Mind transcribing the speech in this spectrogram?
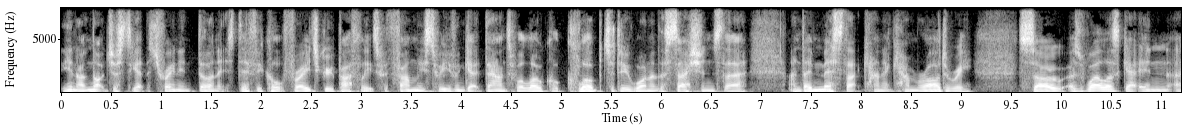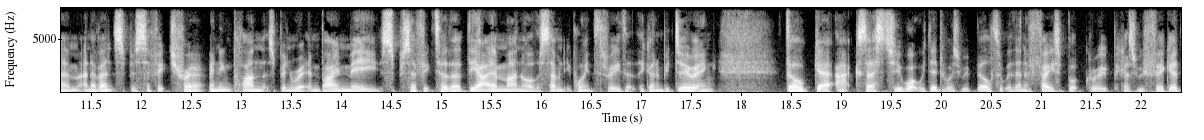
you know not just to get the training done. It's difficult for age group athletes with families to even get down to a local club to do one of the sessions there, and they miss that kind of camaraderie. So as well as getting um, an event specific training plan that's been written by me specific to the the Ironman or the seventy point three that they're going to be doing they'll get access to what we did was we built it within a Facebook group because we figured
